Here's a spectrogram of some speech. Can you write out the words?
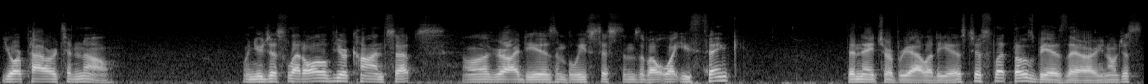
your power to know. When you just let all of your concepts, all of your ideas and belief systems about what you think the nature of reality is, just let those be as they are. You know, just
